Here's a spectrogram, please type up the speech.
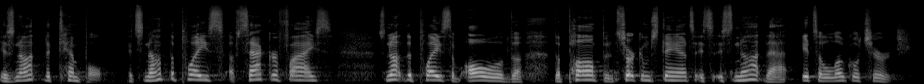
is not the temple it's not the place of sacrifice. It's not the place of all of the, the pomp and circumstance. It's, it's not that. It's a local church.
